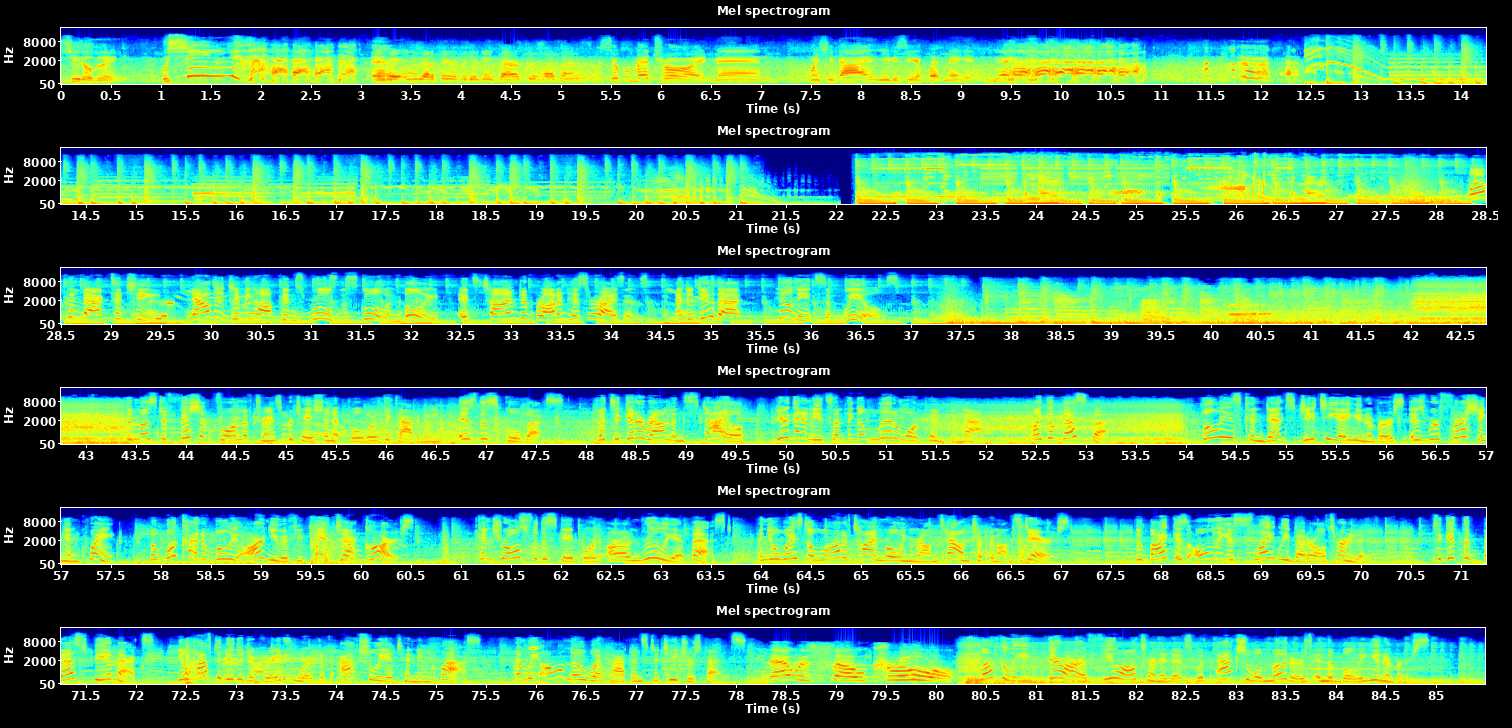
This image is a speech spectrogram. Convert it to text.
time? Bushido Blade. Whooshing! Favorite, and you got a favorite video game character of all time? Super Metroid, man. When she dies, you can see her butt naked. Rules the school and bully, it's time to broaden his horizons. And to do that, he'll need some wheels. The most efficient form of transportation at Bullworth Academy is the school bus. But to get around in style, you're gonna need something a little more pimp than that, like a Vespa. Bully's condensed GTA universe is refreshing and quaint, but what kind of bully are you if you can't jack cars? Controls for the skateboard are unruly at best, and you'll waste a lot of time rolling around town tripping on stairs. The bike is only a slightly better alternative. To get the best BMX, you'll have to do the degrading work of actually attending class. And we all know what happens to teachers' pets. That was so cruel. Luckily, there are a few alternatives with actual motors in the Bully universe.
